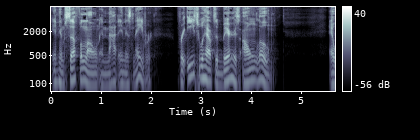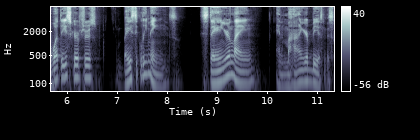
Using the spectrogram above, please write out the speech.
in himself alone and not in his neighbor. For each will have to bear his own load. And what these scriptures basically means, stay in your lane and mind your business.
